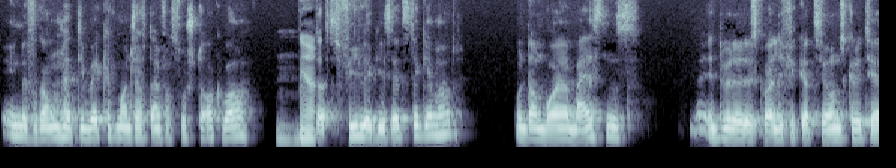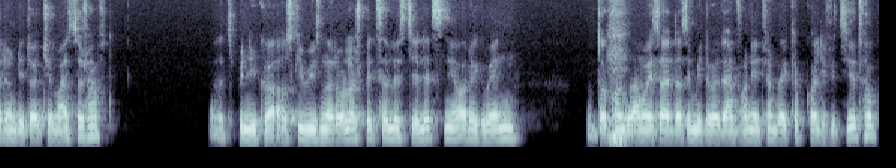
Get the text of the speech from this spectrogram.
in der Vergangenheit die Backup-Mannschaft einfach so stark war, mhm. ja. dass viele Gesetze gegeben hat. Und dann war ja meistens entweder das Qualifikationskriterium die deutsche Meisterschaft. Jetzt bin ich kein ausgewiesener Rollerspezialist die letzten Jahre gewesen. Und da kann es auch mal sein, dass ich mich da halt einfach nicht für den Backup qualifiziert habe.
